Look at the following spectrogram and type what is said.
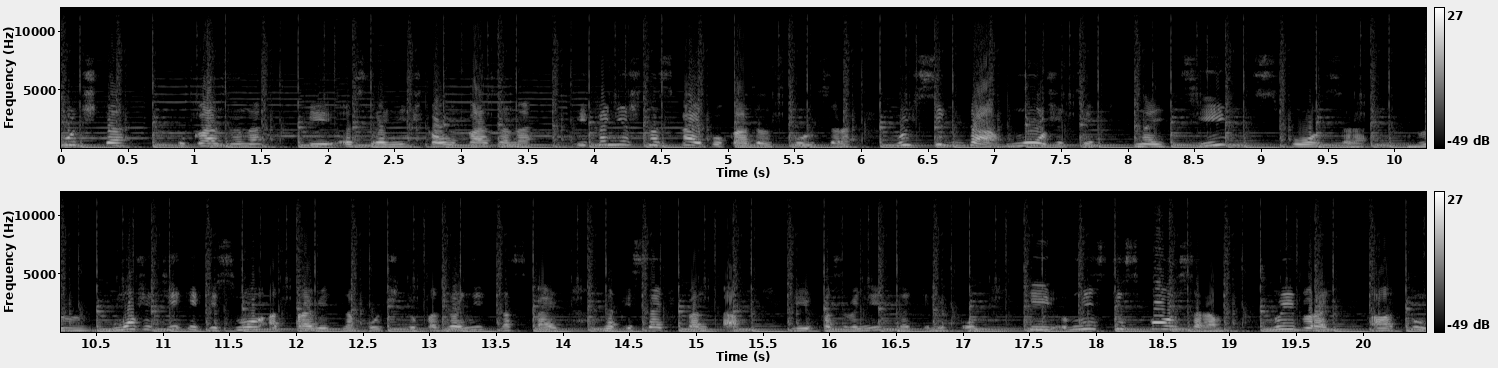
почта указана и страничка указана. И, конечно, скайп указан спонсора. Вы всегда можете найти спонсора. Вы можете и письмо отправить на почту, позвонить на скайп, написать в контакт и позвонить на телефон. И вместе с спонсором выбрать а, ту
